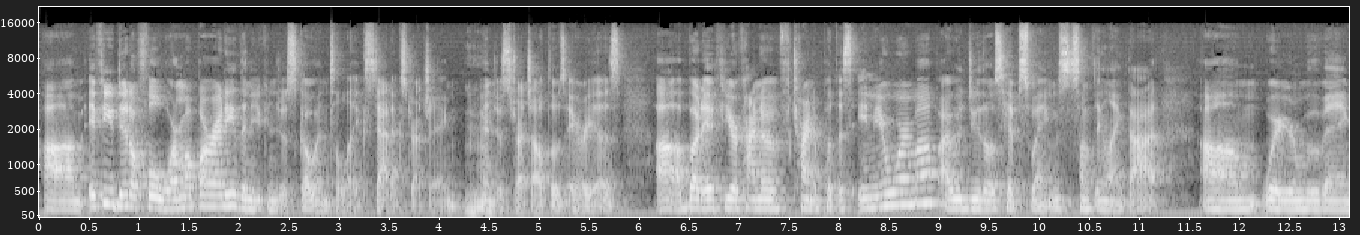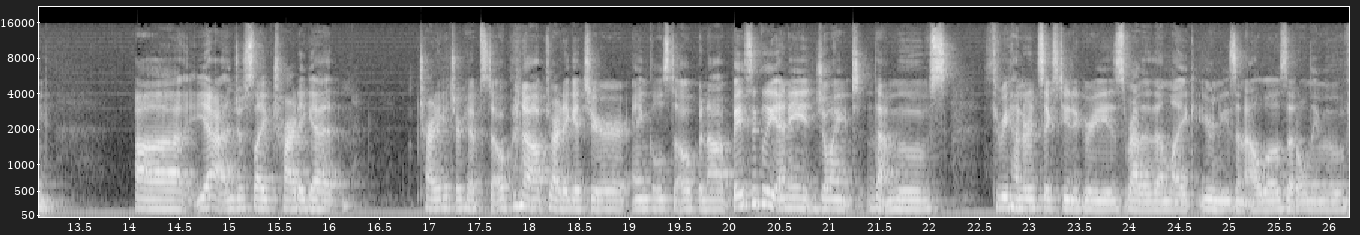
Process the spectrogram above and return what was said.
Um, if you did a full warm up already, then you can just go into like static stretching and just stretch out those areas. Uh, but if you're kind of trying to put this in your warm up, I would do those hip swings, something like that, um, where you're moving. Uh, yeah, and just like try to get try to get your hips to open up, try to get your ankles to open up. Basically, any joint that moves 360 degrees rather than like your knees and elbows that only move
